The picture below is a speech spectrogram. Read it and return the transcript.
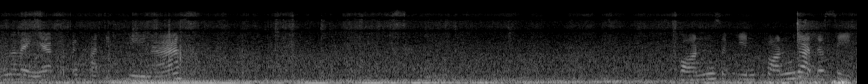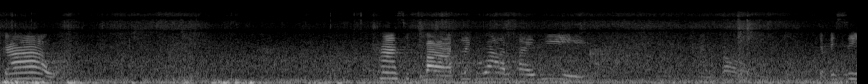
นอะไรเงี้ยก็ไปคัดอีกทีนะฟอนต์สกรีนฟอนต์ก็อาจจะสี่เก้า ห้าสิบบาทเลยก็ว่ากันไปพี่งั้นก็จะไปซี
